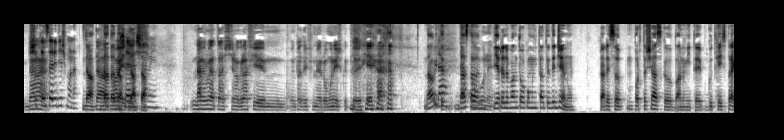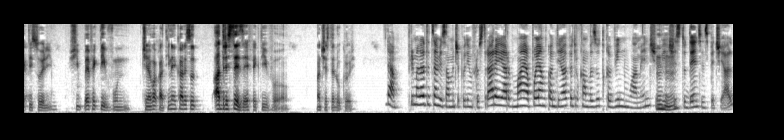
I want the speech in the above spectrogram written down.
Da, Și când să ridici mâna. Da, Da, da, da, da, băi, Așa da, era da, și la da. mine. N-am urmat scenografie în, în toate filmele românești cât era. Da, uite, Da, de da, asta pe bune. e relevantă o comunitate de genul care să împărtășească anumite good case practice-uri și efectiv un cineva ca tine care să adreseze efectiv uh, aceste lucruri. Da, prima dată ți-am zis, am început din frustrare, iar mai apoi am continuat pentru că am văzut că vin oameni și vin Mhm. și studenți în special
